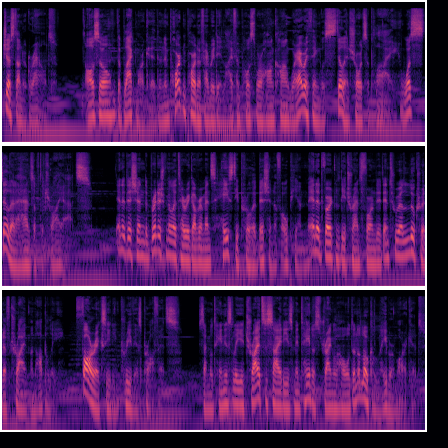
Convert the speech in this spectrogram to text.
just underground. Also, the black market, an important part of everyday life in post war Hong Kong where everything was still in short supply, was still in the hands of the triads. In addition, the British military government's hasty prohibition of opium inadvertently transformed it into a lucrative triad monopoly, far exceeding previous profits. Simultaneously, triad societies maintained a stranglehold on the local labor market,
